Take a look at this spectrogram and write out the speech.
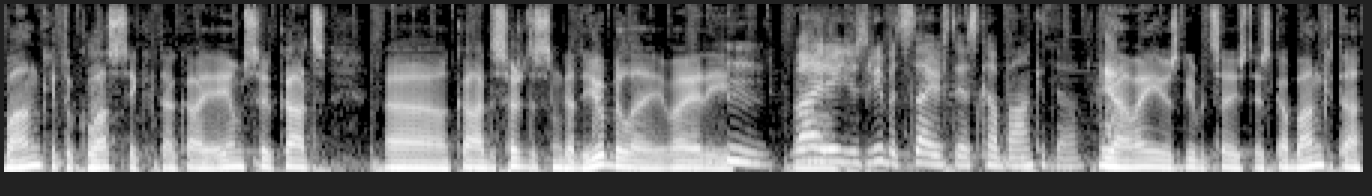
banketu klasika. Tā kā ja jums ir kāds, uh, kāda 60 gadu jubileja, vai arī, mm, vai arī jūs gribat sajusties kā banketā. Jā, vai jūs gribat sajusties kā banketā,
